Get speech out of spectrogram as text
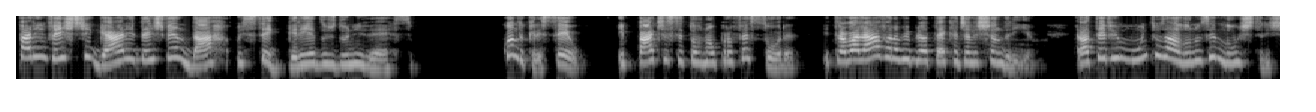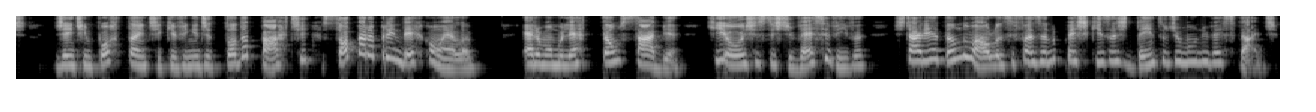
para investigar e desvendar os segredos do universo. Quando cresceu, Hipátia se tornou professora e trabalhava na biblioteca de Alexandria. Ela teve muitos alunos ilustres, gente importante que vinha de toda parte só para aprender com ela. Era uma mulher tão sábia que hoje, se estivesse viva, estaria dando aulas e fazendo pesquisas dentro de uma universidade.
